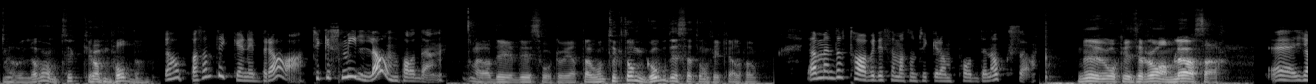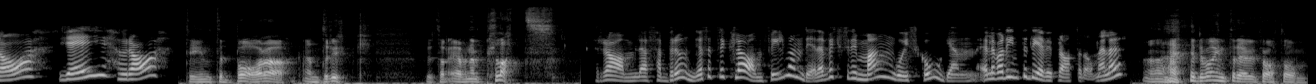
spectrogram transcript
Jag undrar vad de tycker om podden. Jag hoppas de tycker den är bra. Tycker Smilla om podden? Ja, det, det är svårt att veta. Hon tyckte om godiset hon fick i alla fall. Ja, men då tar vi det som att hon tycker om podden också. Nu åker vi till Ramlösa. Eh, ja, yay, hurra. Det är inte bara en dryck. Utan även en plats. Ramlösa brunn. Jag har sett reklamfilm om det. Där växer det mango i skogen. Eller var det inte det vi pratade om, eller? Nej, det var inte det vi pratade om.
